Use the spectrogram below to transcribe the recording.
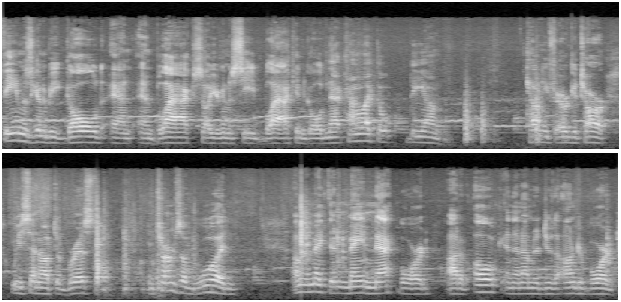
theme is gonna be gold and, and black. So you're gonna see black and gold and that kind of like the, the um, county fair guitar we sent out to Bristol. In terms of wood, I'm going to make the main neck board out of oak and then I'm going to do the underboard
